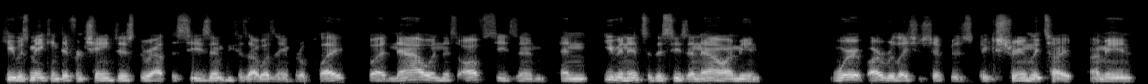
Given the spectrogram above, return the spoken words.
he was making different changes throughout the season because I wasn't able to play. But now in this off season and even into the season now, I mean, we're our relationship is extremely tight. I mean,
